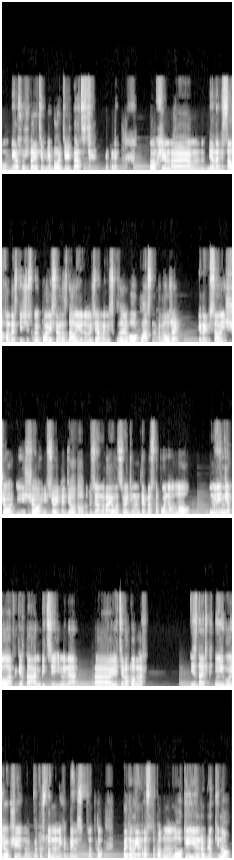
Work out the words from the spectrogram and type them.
Ну, не осуждайте, мне было 19. В общем, эм, я написал фантастическую повесть, раздал ее друзьям, они сказали, о, классно, продолжай. Я написал еще и еще, и все это дело друзьям нравилось, и в один момент я просто понял, ну, у меня не было каких-то амбиций именно э, литературных, издать книгу, я вообще в эту сторону никогда не смотрел. Поэтому я просто подумал, ну окей, я люблю кино,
